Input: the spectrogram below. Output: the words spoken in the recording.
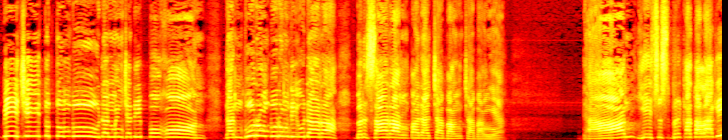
Biji itu tumbuh dan menjadi pohon dan burung-burung di udara bersarang pada cabang-cabangnya. Dan Yesus berkata lagi,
